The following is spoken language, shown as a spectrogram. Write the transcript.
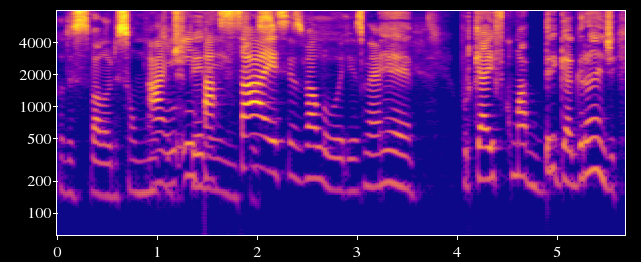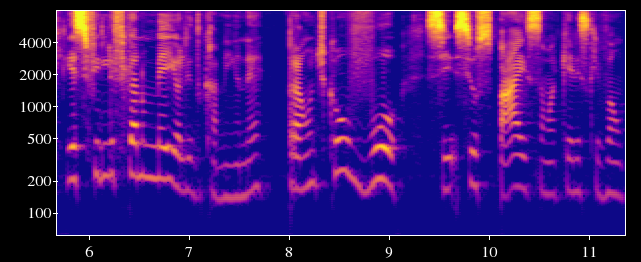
Quando esses valores são muito ah, diferentes. Em passar esses valores, né? É. Porque aí fica uma briga grande e esse filho ele fica no meio ali do caminho, né? Para onde que eu vou? Se, se os pais são aqueles que vão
